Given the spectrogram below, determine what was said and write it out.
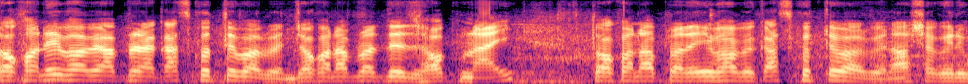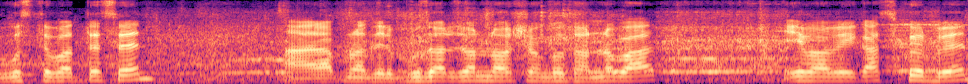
তখন এইভাবে আপনারা কাজ করতে পারবেন। যখন আপনাদের ঝক নাই, তখন আপনারা এইভাবে কাজ করতে পারবেন। আশা করি বুঝতে পারতেছেন। আর আপনাদের বোঝার জন্য অসংখ্য ধন্যবাদ। এইভাবেই কাজ করবেন।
